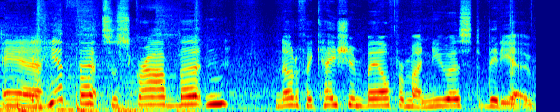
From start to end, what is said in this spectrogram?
and hit that subscribe button, notification bell for my newest video.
